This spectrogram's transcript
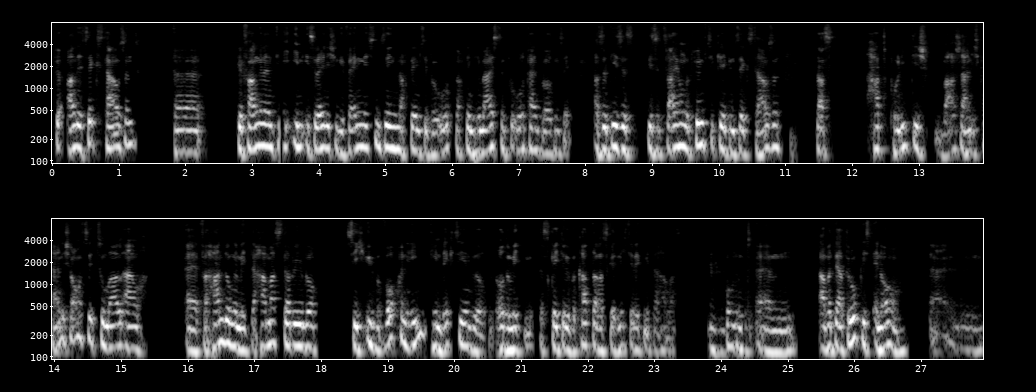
für alle 6000 äh, Gefangenen, die in israelischen Gefängnissen sind, nachdem, sie nachdem die meisten verurteilt worden sind. Also dieses, diese 250 gegen 6000, das hat politisch wahrscheinlich keine Chance, zumal auch äh, Verhandlungen mit der Hamas darüber sich über Wochen hin, hinwegziehen würden. Oder mit, das geht ja über Katar, das geht nicht direkt mit der Hamas. Mhm. Und, ähm, aber der Druck ist enorm. Äh,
